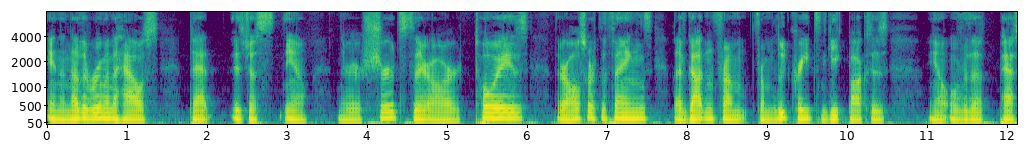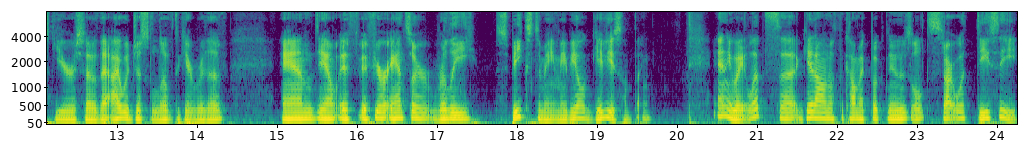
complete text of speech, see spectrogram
in another room in the house that is just, you know, there are shirts, there are toys, there are all sorts of things that I've gotten from from loot crates and geek boxes, you know, over the past year or so that I would just love to get rid of. And, you know, if if your answer really speaks to me, maybe I'll give you something. Anyway, let's uh, get on with the comic book news. Let's start with DC.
